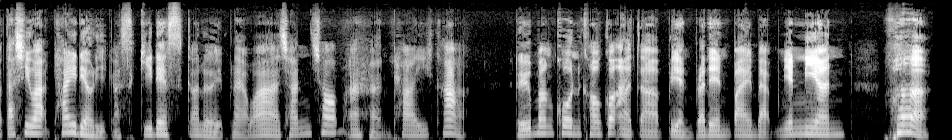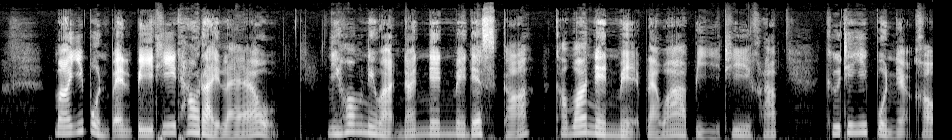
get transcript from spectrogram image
าตาชิวะไทยเดียวริกาสกิเดสก็เลยแปลว่าฉันชอบอาหารไทยค่ะ หรือบางคนเขาก็อาจจะเปลี่ยนประเด็นไปแบบเนียนๆว่ามาญี่ปุ่นเป็นปีที่เท่าไหร่แล้วนิฮงนิวะนั้นเนนเมเดสกะ คำว่าเนนเมแปลว่าปีที่ครับ คือที่ญี่ปุ่นเนี่ยเขา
